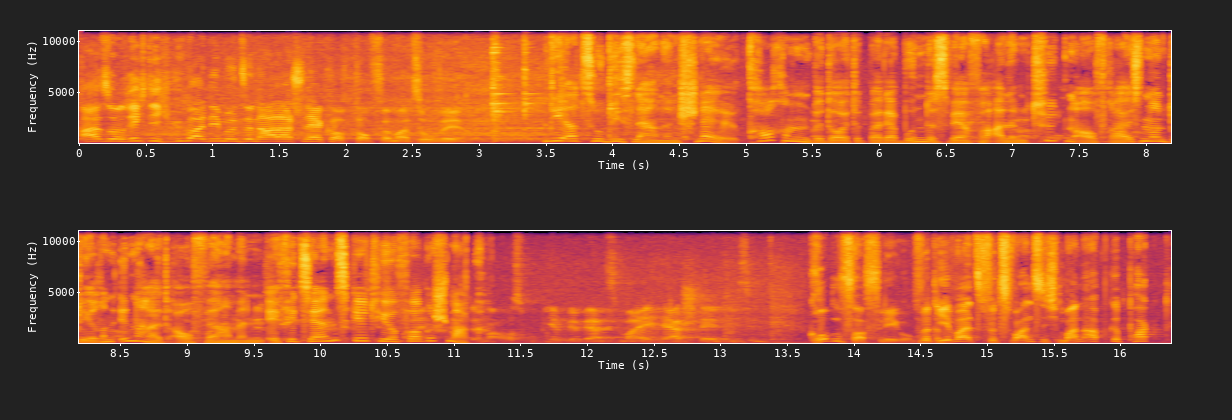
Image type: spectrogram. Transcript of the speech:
Also ein richtig überdimensionaler Schnellkochtopf, wenn man so will. Die Azubis lernen schnell. Kochen bedeutet bei der Bundeswehr vor allem Tüten aufreißen und deren Inhalt aufwärmen. Effizienz geht hier vor Geschmack. Wir werden es mal herstellen. Gruppenverpflegung wird jeweils für 20 Mann abgepackt.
